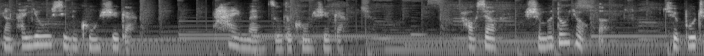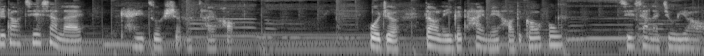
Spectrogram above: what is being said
让他忧心的空虚感，太满足的空虚感，好像什么都有了，却不知道接下来该做什么才好，或者到了一个太美好的高峰，接下来就要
